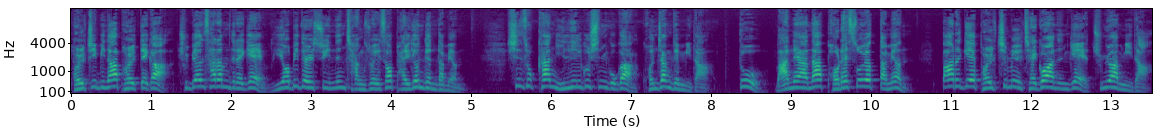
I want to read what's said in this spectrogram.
벌집이나 벌떼가 주변 사람들에게 위협이 될 수 있는 장소에서 발견된다면 신속한 119 신고가 권장됩니다. 또 만에 하나 벌에 쏘였다면 빠르게 벌침을 제거하는 게 중요합니다.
